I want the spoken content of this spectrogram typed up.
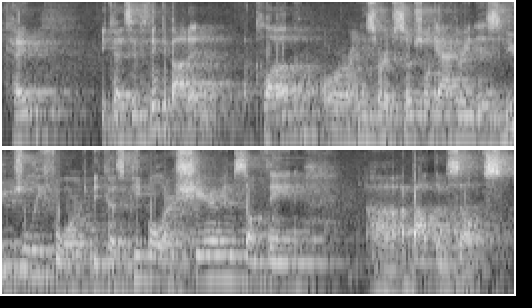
Okay? Because if you think about it, a club or any sort of social gathering is usually formed because people are sharing something uh, about themselves.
